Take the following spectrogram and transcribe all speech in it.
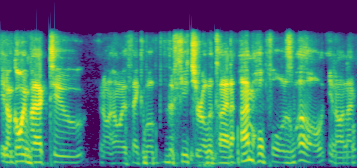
you know going back to you know, how I think about the future all the time. I'm hopeful as well, you know, and I'm,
